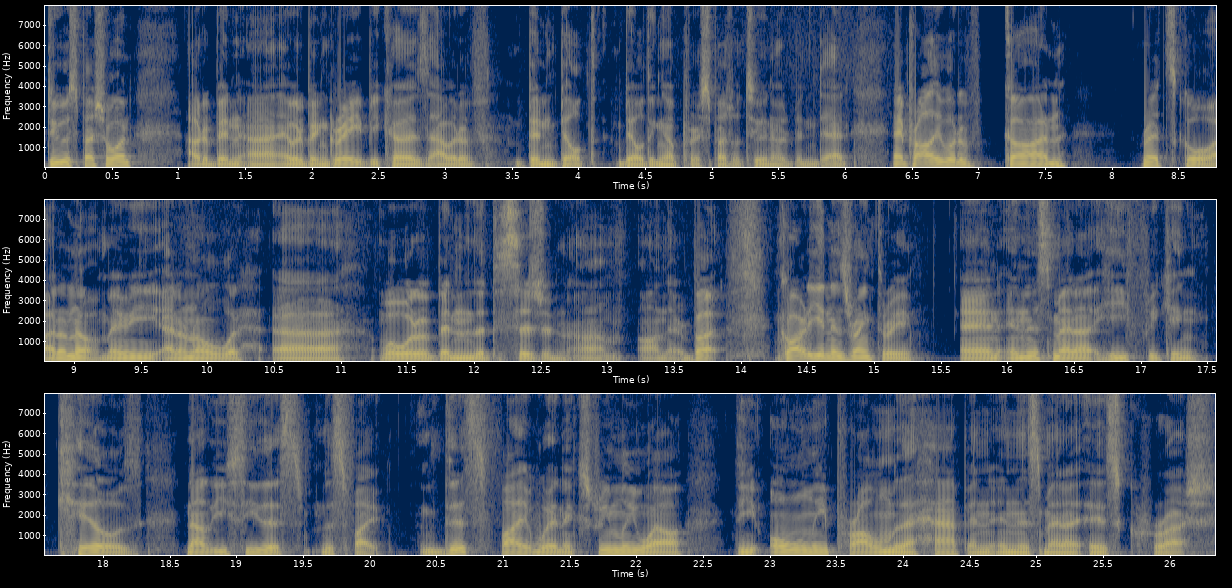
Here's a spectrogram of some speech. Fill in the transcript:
do a special one, I would have been uh, it would have been great because I would have been built building up for a special two and it would have been dead. And I probably would have gone Red Skull. I don't know. Maybe I don't know what uh, what would have been the decision um, on there. But Guardian is rank three, and in this meta, he freaking kills. Now you see this this fight. This fight went extremely well. The only problem that happened in this meta is Crush.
